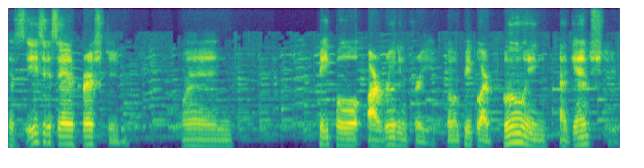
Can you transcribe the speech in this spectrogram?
It's easy to say a Christian when people are rooting for you, but when people are booing against you,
